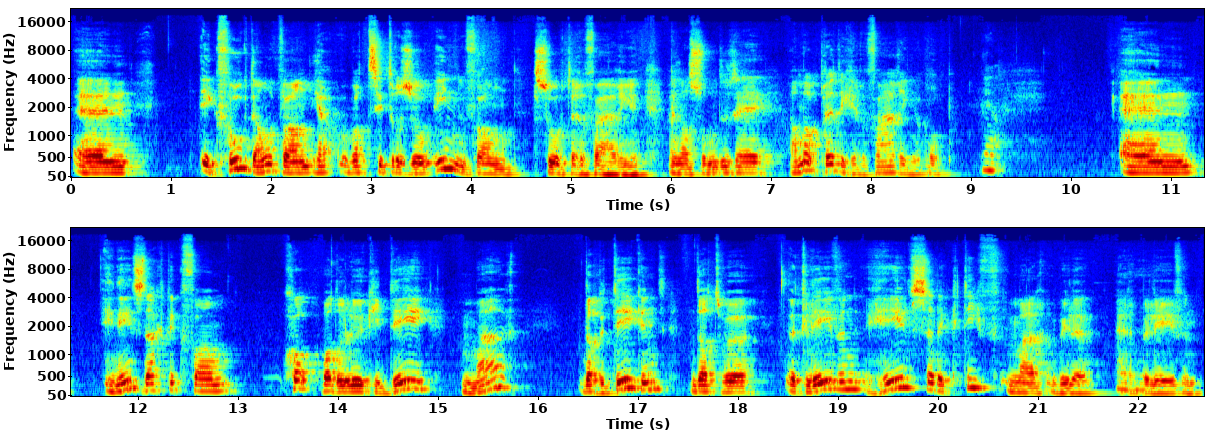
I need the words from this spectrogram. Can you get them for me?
En ik vroeg dan van, ja, wat zit er zo in van soort ervaringen? En dan somde zij allemaal prettige ervaringen op. Ja. En ineens dacht ik van, goh, wat een leuk idee, maar dat betekent dat we het leven heel selectief maar willen herbeleven.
